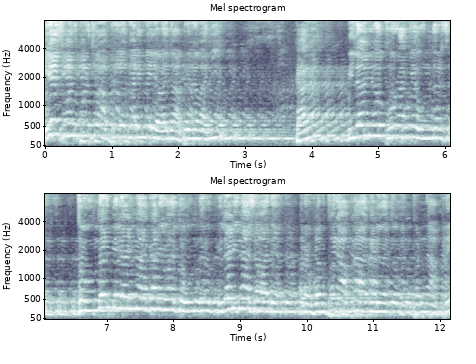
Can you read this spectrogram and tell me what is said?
એ જ વનફળ જો આપણી ગાડી મેં લેવાય તો આપણે વાગી કારણ બિલાડીનો ખોરાક એ ઉંદર છે. જો ઉંદર બિલાડીના આગાડી હોય તો ઉંદર બિલાડી ના જવા દે. અને વનફળ આપણા આગાડી હોય તો વનફળને આપણે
